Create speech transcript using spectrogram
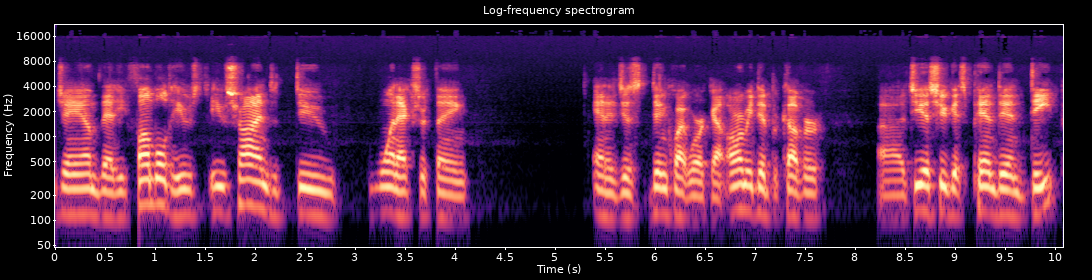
Jam that he fumbled. He was he was trying to do one extra thing, and it just didn't quite work out. Army did recover. Uh, GSU gets pinned in deep.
